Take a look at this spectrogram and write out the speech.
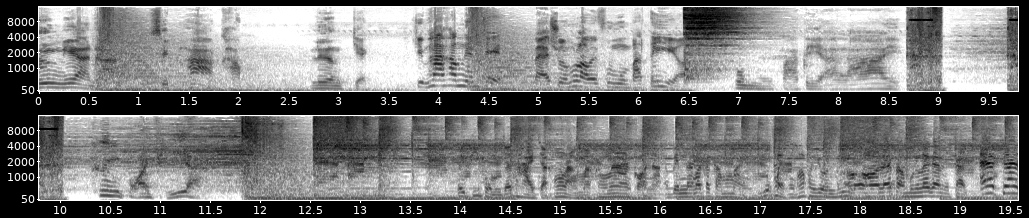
รึ่งเนี่ยนะสิบห้าคำเรื่องเจ็กสิบห้าค่ำเดือนเจ็ดแหมชวนพวกเราไปฟูลมูลปาร์ตี้เหรอพรุ่งนี้ปาร์ตี้อะไร ครึ่งปล่อยผีอะเฮ้ยพี่ผมจะถ่ายจากข้างหลังมาข้างหน้าก่อนอะมันเป็นนวัตกรรมใหม่ยุคใหม่ของภาพยนตร์พี่อ๋อแล้วแต่มึงแล้วกันไอ้สัตว์แอคชั่น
